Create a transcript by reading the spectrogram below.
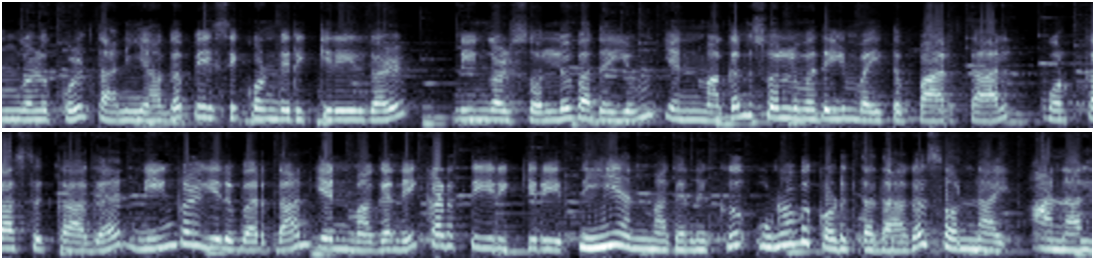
உங்களுக்குள் தனியாக பேசிக் கொண்டிருக்கிறீர்கள். நீங்கள் சொல்லுவதையும் என் மகன் சொல்லுவதையும் வைத்து பார்த்தால் பொற்காசுக்காக நீங்கள் இருவர்தான் என் மகனை கடத்தியிருக்கிறீர். நீ என் மகனுக்கு உணவு கொடுத்ததாக சொன்னாய். ஆனால்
